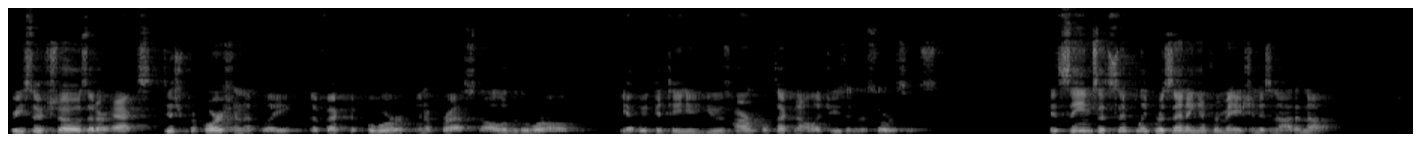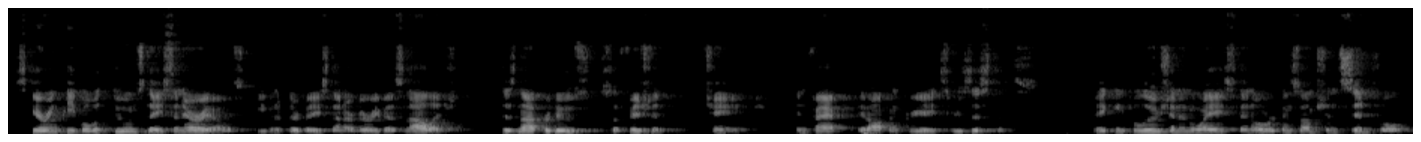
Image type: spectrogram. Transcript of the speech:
Research shows that our acts disproportionately affect the poor and oppressed all over the world, yet we continue to use harmful technologies and resources. It seems that simply presenting information is not enough scaring people with doomsday scenarios, even if they're based on our very best knowledge, does not produce sufficient change. In fact, it often creates resistance. Making pollution and waste and overconsumption sinful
